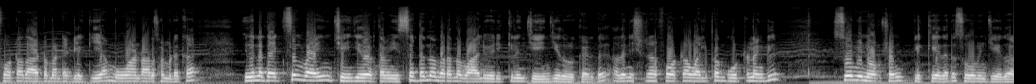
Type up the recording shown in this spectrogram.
ഫോട്ടോ താഴോട്ട് മറ്റേ ക്ലിക്ക് ചെയ്യുക. മൂവാം ട്രാൻസ്ഫോം എടുക്കുക. ഇതിനകത്ത് എക്സും വൈയും ചേഞ്ച് ചെയ്ത് കൊടുത്താൽ ഇസഡ് എന്ന് പറയുന്ന വാല്യൂ ഒരിക്കലും ചേഞ്ച് ചെയ്ത് കൊടുക്കരുത്. അതിനുശേഷം ഫോട്ടോ വലിപ്പം കൂട്ടണമെങ്കിൽ സൂം ഇൻ ഓപ്ഷൻ ക്ലിക്ക് ചെയ്തിട്ട് സൂം ചെയ്ത്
